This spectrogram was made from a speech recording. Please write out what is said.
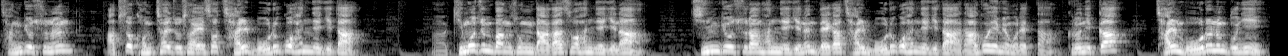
장 교수는 앞서 검찰 조사에서 잘 모르고 한 얘기다. 어, 김호준 방송 나가서 한 얘기나 진 교수랑 한 얘기는 내가 잘 모르고 한 얘기다. 라고 해명을 했다. 그러니까 잘 모르는 분이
